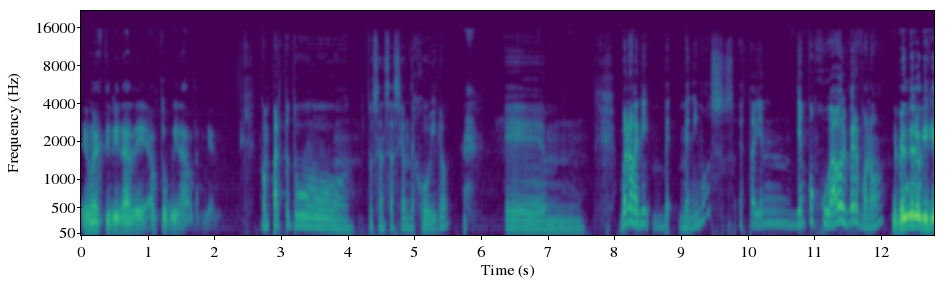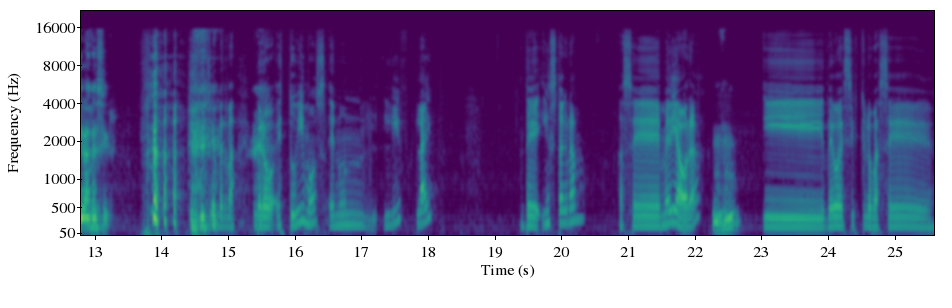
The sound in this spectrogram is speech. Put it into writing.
es una actividad de autocuidado también. Comparto tu, tu sensación de júbilo. Em, bueno, veni- ve- venimos. Está bien, bien conjugado el verbo, ¿no? Depende de lo que quieras decir. Sí, es verdad. Pero estuvimos en un live, live de Instagram hace media hora. Y debo decir que lo pasé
